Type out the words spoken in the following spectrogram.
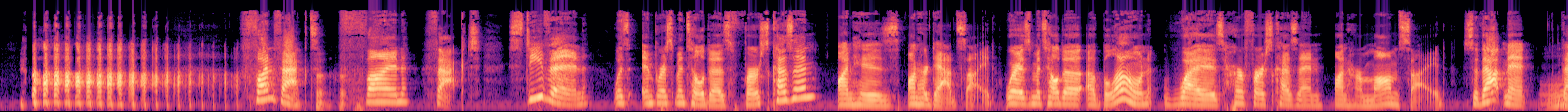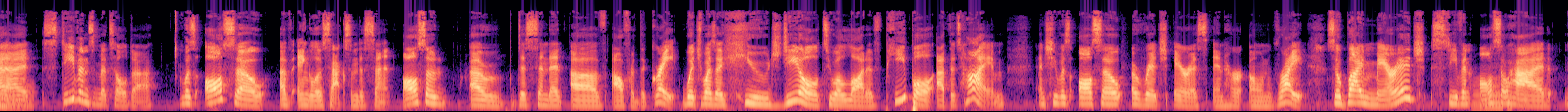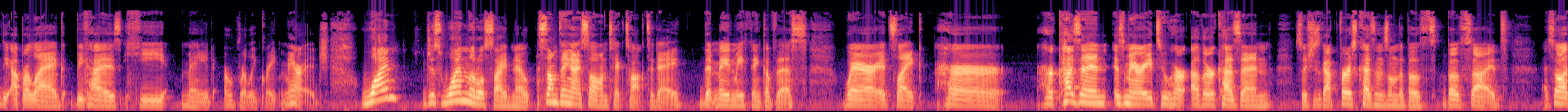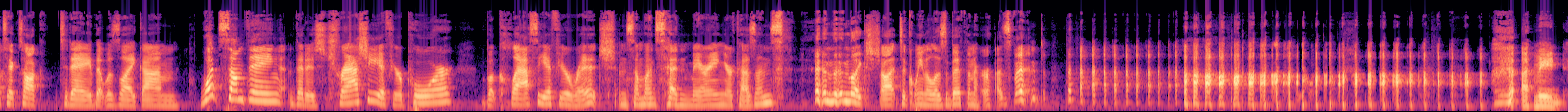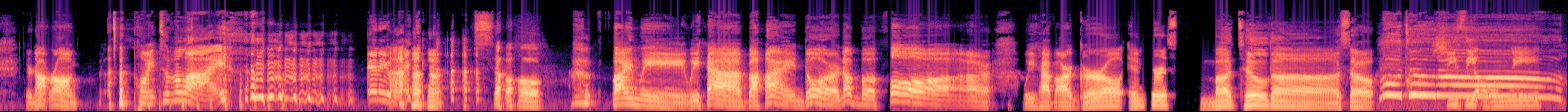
Fun fact. Fun fact. Stephen was Empress Matilda's first cousin on his on her dad's side, whereas Matilda of Boulogne was her first cousin on her mom's side. So that meant that oh. Stephen's Matilda was also of Anglo-Saxon descent, also a descendant of Alfred the Great, which was a huge deal to a lot of people at the time. And she was also a rich heiress in her own right. So by marriage, Stephen also oh. had the upper leg because he made a really great marriage. One, just one little side note, something I saw on TikTok today that made me think of this, where it's like her her cousin is married to her other cousin, so she's got first cousins on the both both sides. I saw a TikTok today that was like, um, what's something that is trashy if you're poor, but classy if you're rich? And someone said marrying your cousins. And then like shot to Queen Elizabeth and her husband. I mean, they're not wrong. Point to the lie. anyway. so finally, we have behind door number four. We have our girl Empress Matilda. So she's the only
